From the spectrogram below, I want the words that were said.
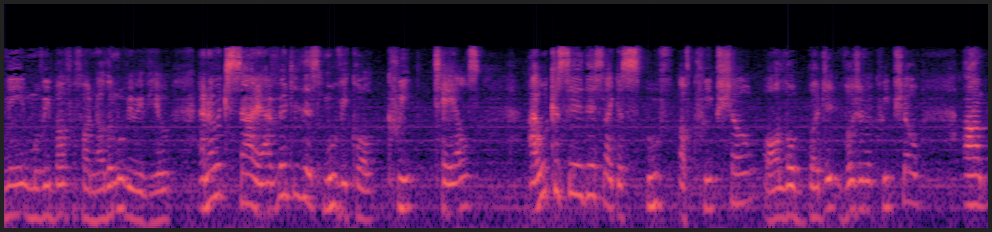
me, Movie Buffer, for another movie review, and I'm excited. I've rented this movie called Creep Tales. I would consider this like a spoof of Creep Show or low budget version of Creep Show. Um,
